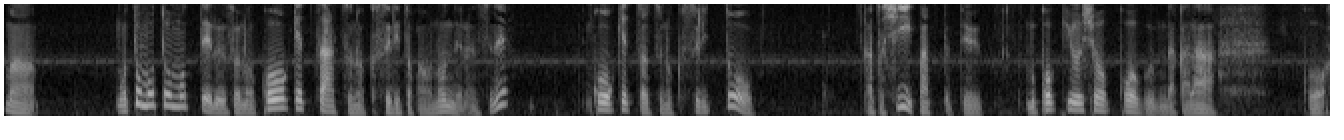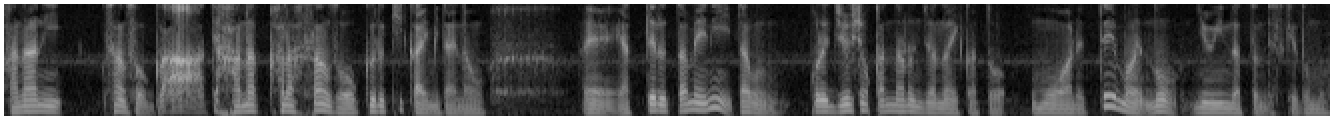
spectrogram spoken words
まあ、もともと持ってるその高血圧の薬とかを飲んでるんですね。高血圧の薬と、あと CPAP っていう無呼吸症候群だから、こう鼻に酸素をガーって鼻から酸素を送る機械みたいなのを、えーやってるために多分これ重症化になるんじゃないかと思われて、まあ、の入院だったんですけども、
